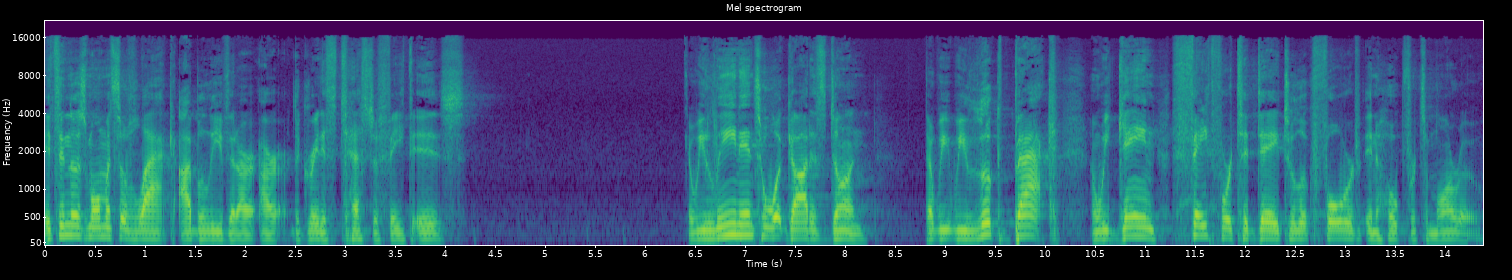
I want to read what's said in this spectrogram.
It's in those moments of lack, I believe, that our, our, the greatest test of faith is. And we lean into what God has done, that we, we look back and we gain faith for today to look forward in hope for tomorrow.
